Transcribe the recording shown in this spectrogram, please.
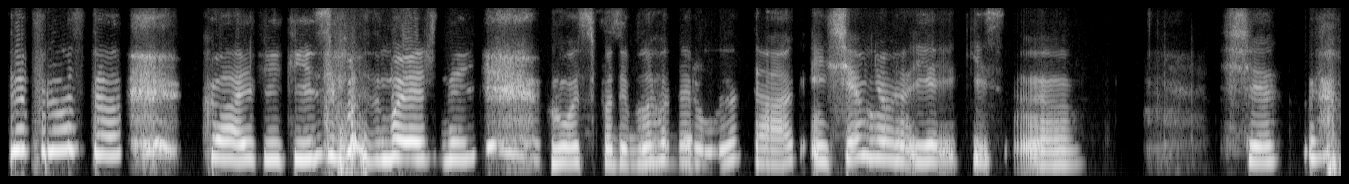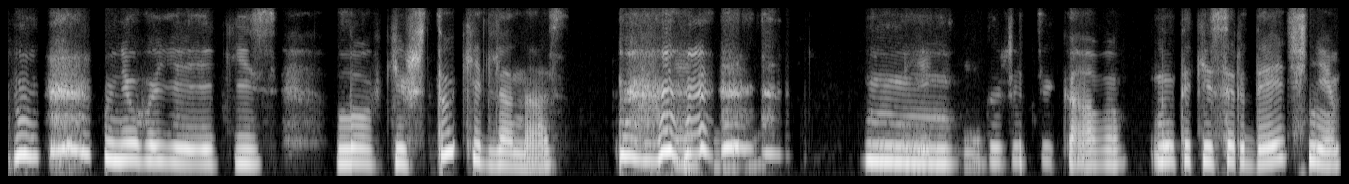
Це просто кайф якийсь безмежний. Господи, благодарую. Так, і ще в нього є якісь е, ще в нього є якісь ловкі штуки для нас. Дуже цікаво. Ну, такі сердечні,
